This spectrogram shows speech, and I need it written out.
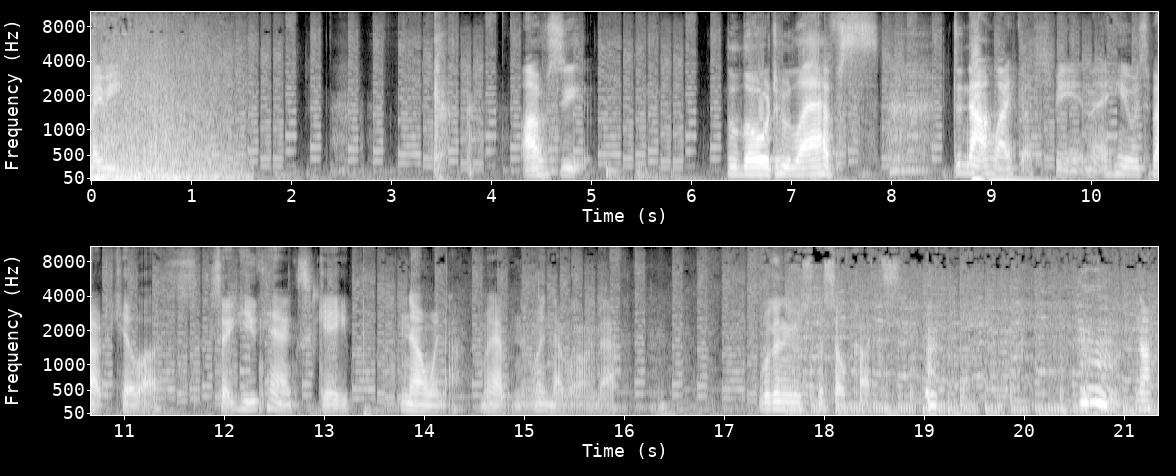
Maybe. Obviously, the Lord who laughs did not like us being there. He was about to kill us. So you can't escape. No, we're not. We're never, we're never going back. We're gonna use the soul cuts. not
